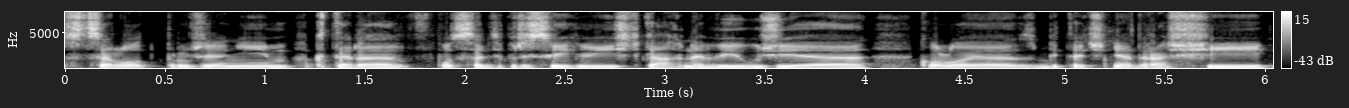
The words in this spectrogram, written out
s celoodpružením, které v podstatě při svých výjížďkách nevyužije. Kolo je zbytečně dražší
